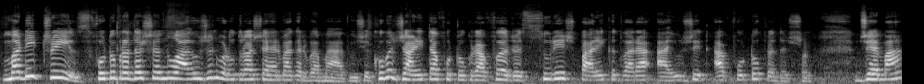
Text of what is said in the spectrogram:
મડી ટ્રેલ્સ ફોટો પ્રદર્શનનું આયોજન વડોદરા શહેરમાં કરવામાં આવ્યું છે. ખૂબ જ જાણીતા ફોટોગ્રાફર સુરેશ પારેખ દ્વારા આયોજિત આ ફોટો પ્રદર્શન, જેમાં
